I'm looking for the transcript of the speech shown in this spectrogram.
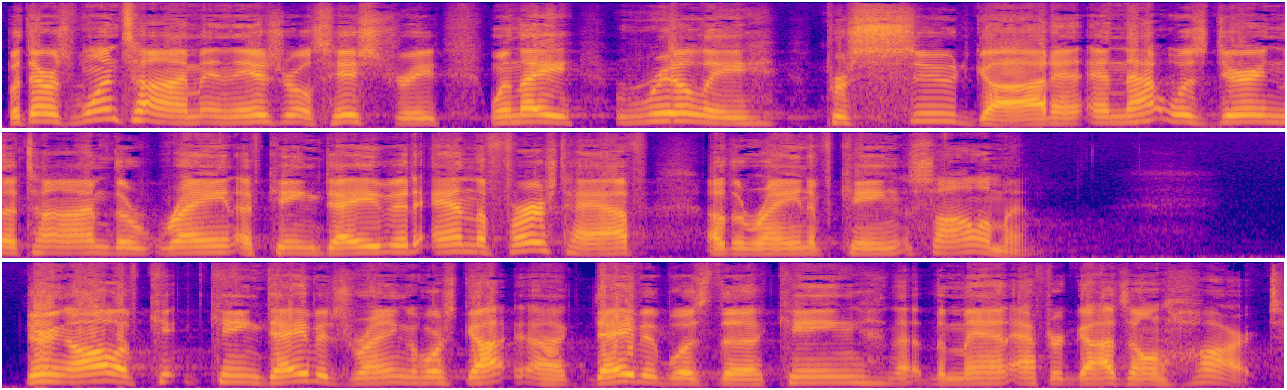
But there was one time in Israel's history when they really pursued God, and, and, that was during the time, the reign of King David and the first half of the reign of King Solomon. During all of King David's reign, of course, God, uh, David was the king, the man after God's own heart.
